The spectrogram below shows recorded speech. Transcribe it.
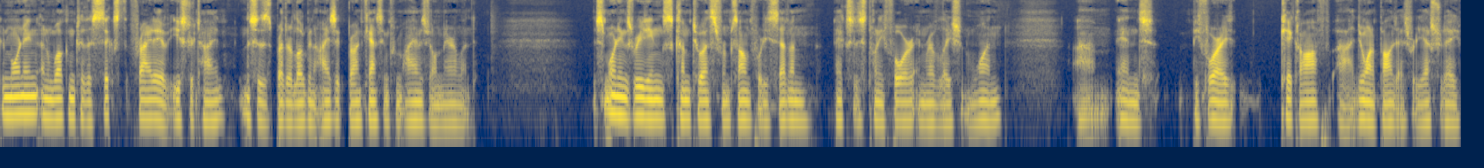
Good morning, and welcome to the sixth Friday of Eastertide. This is Brother Logan Isaac broadcasting from Ijamsville, Maryland. This morning's readings come to us from Psalm 47, Exodus 24, and Revelation 1. Um, and before I kick off, uh, I do want to apologize for yesterday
